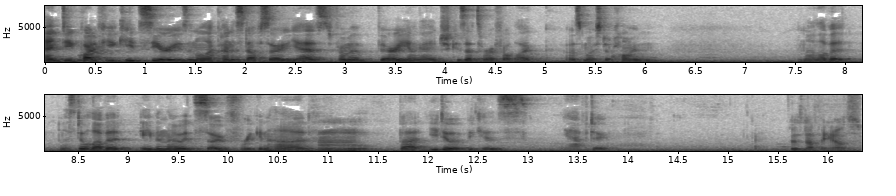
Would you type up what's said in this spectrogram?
and did quite a few kids series and all that kind of stuff. So yeah, it's from a very young age because that's where I felt like I was most at home, and I love it, and I still love it, even though it's so freaking hard. Hmm. But you do it because you have to. There's nothing else.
